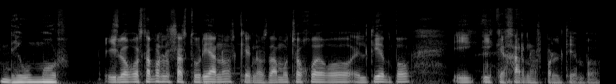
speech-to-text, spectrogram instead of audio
de humor y luego estamos los asturianos, que nos da mucho juego el tiempo y, quejarnos por el tiempo.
